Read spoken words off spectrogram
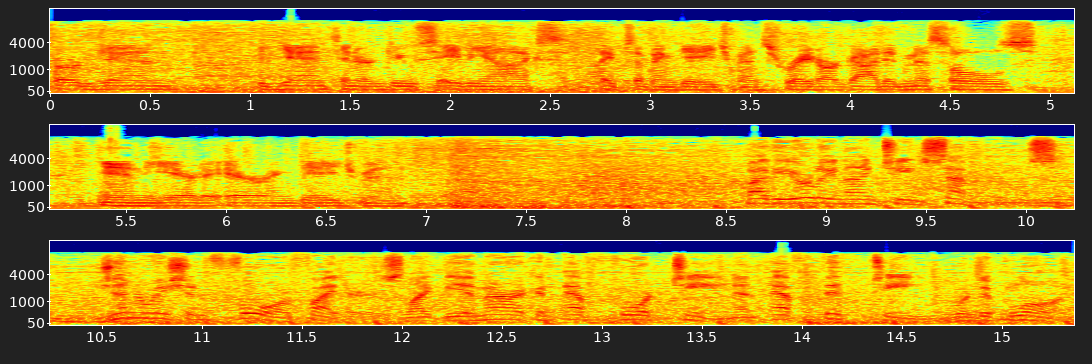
third gen began to introduce avionics types of engagements, radar-guided missiles, and the air-to-air -air engagement. By the early 1970s, Generation 4 fighters like the American F-14 and F-15 were deployed.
